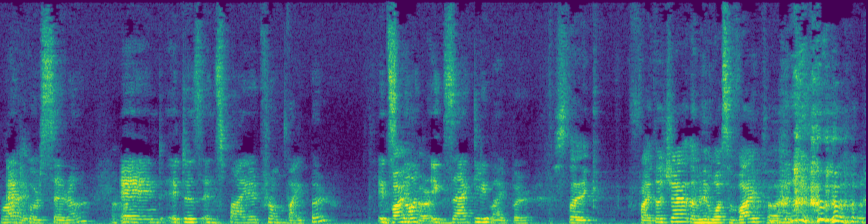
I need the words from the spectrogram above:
Right. at Coursera, Uh-huh. and it is inspired from Viper. It's Viper? not exactly Viper. It's like fighter jet. I mean, what's Viper?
